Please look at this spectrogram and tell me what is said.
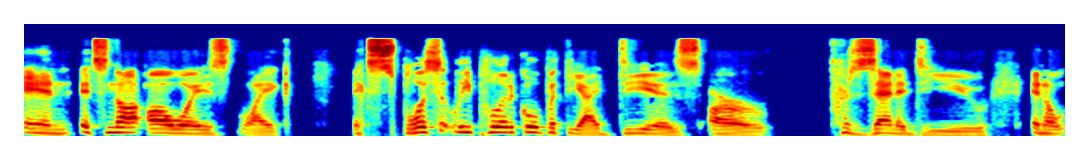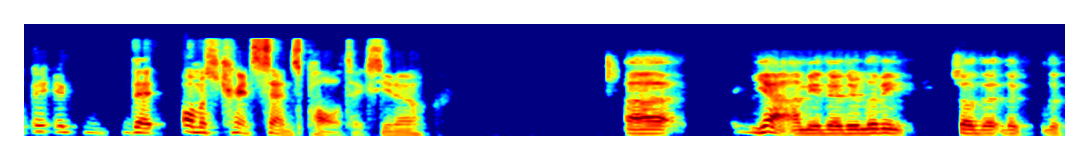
And it's not always like explicitly political but the ideas are presented to you in a in, that almost transcends politics you know uh yeah i mean they're they're living so the the the,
